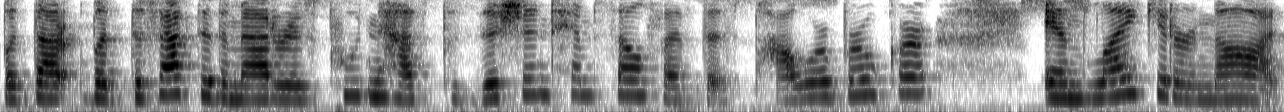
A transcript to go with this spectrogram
But that but the fact of the matter is, Putin has positioned himself as this power broker, and like it or not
